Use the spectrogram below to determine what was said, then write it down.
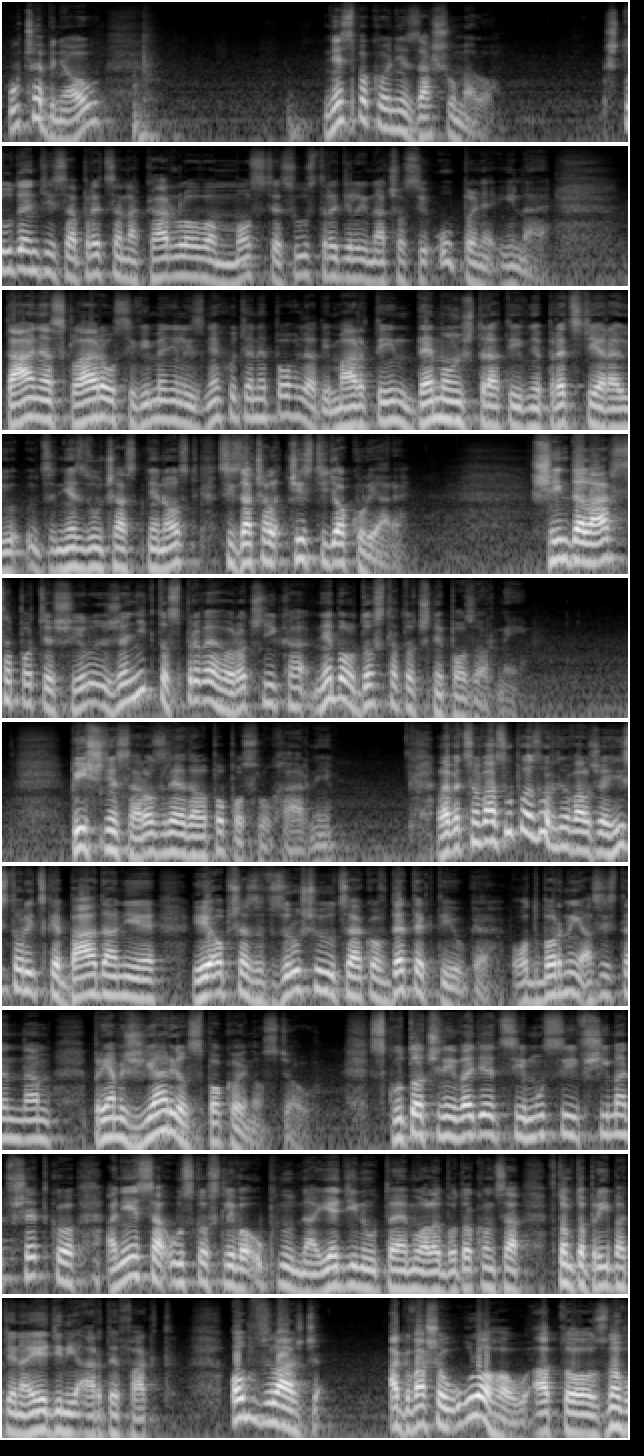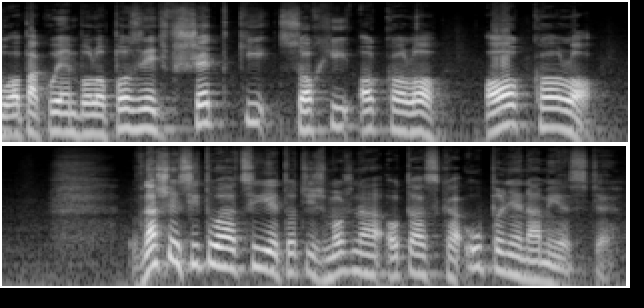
Učebňou nespokojne zašumelo. Študenti sa predsa na Karlovom moste sústredili na čosi úplne iné. Táňa s Klárou si vymenili znechutené pohľady. Martin, demonstratívne predstierajúc nezúčastnenosť, si začal čistiť okuliare. Šindelár sa potešil, že nikto z prvého ročníka nebol dostatočne pozorný. Píšne sa rozliadal po posluchárni. Lebo som vás upozorňoval, že historické bádanie je občas vzrušujúce ako v detektívke. Odborný asistent nám priam žiaril spokojnosťou. Skutočný vedec si musí všímať všetko a nie sa úzkostlivo upnúť na jedinú tému alebo dokonca v tomto prípade na jediný artefakt. Obzvlášť ak vašou úlohou, a to znovu opakujem, bolo pozrieť všetky sochy okolo. Okolo. V našej situácii je totiž možná otázka úplne na mieste.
